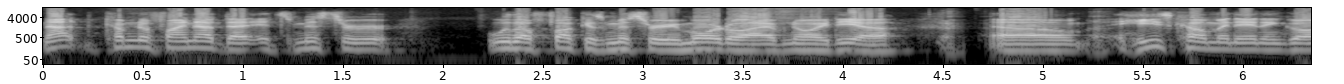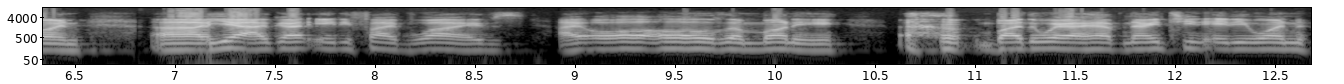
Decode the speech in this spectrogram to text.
Not come to find out that it's Mr. who the fuck is Mister Immortal? I have no idea. Um, he's coming in and going, uh, yeah, I've got 85 wives. I owe all of them money. By the way, I have 1981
